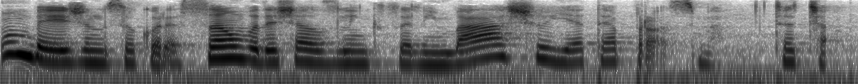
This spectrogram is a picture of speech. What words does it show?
Um beijo no seu coração, vou deixar os links ali embaixo e até a próxima. Tchau, tchau.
